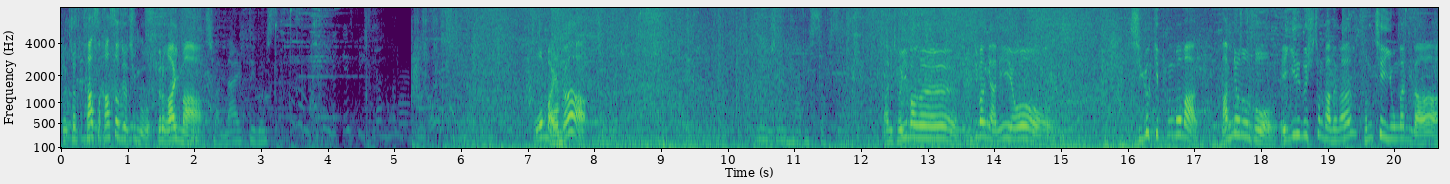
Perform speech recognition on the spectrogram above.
저, 저 갔어 갔어 저 친구 들어가 임마. 오 마이 갓. 아니 저희 방은 우리 방이 아니에요 지극히 평범한 남녀노소 애기들도 시청 가능한 전체 이용가입니다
